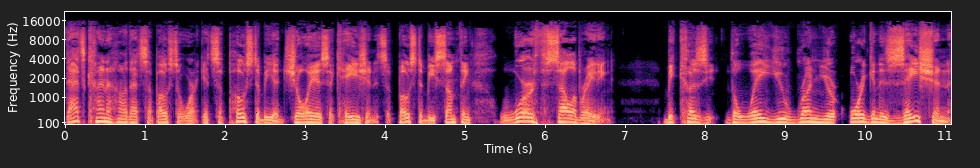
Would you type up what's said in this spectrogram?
That's kind of how that's supposed to work. It's supposed to be a joyous occasion. It's supposed to be something worth celebrating because the way you run your organization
